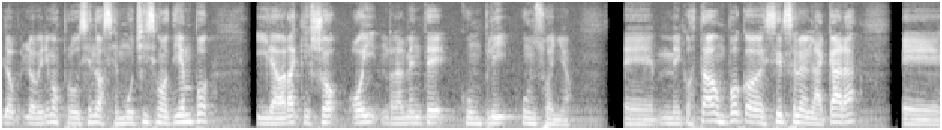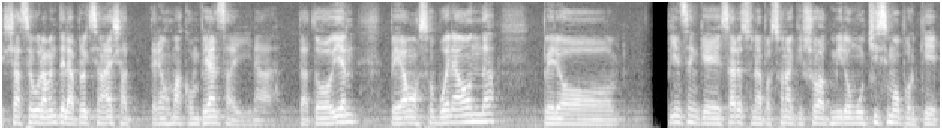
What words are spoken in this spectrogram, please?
lo, venimos produciendo hace muchísimo tiempo y la verdad que yo hoy realmente cumplí un sueño. Eh, me costaba un poco decírselo en la cara, eh, ya seguramente la próxima vez ya tenemos más confianza y nada, está todo bien, pegamos buena onda, pero piensen que Sara es una persona que yo admiro muchísimo porque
